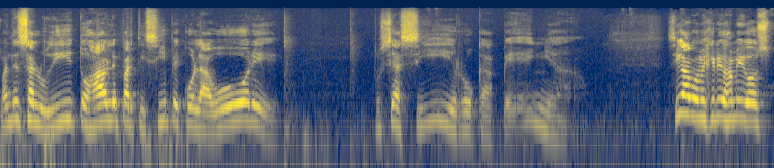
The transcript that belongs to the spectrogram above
Mande saluditos, hable, participe, colabore. No sea así, Roca Peña. Sigamos, mis queridos amigos.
